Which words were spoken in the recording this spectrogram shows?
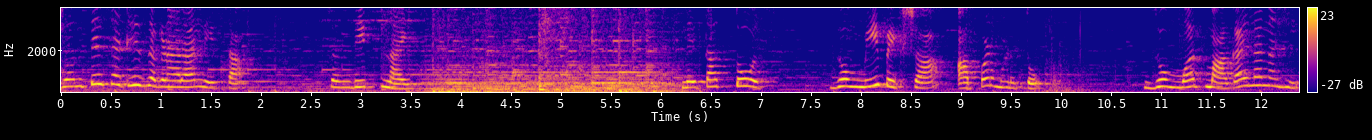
जनतेसाठी जगणारा नेता संदीप नाईक. नेता तोच जो मीपेक्षा आपण म्हणतो. जो मत मागायला नाही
